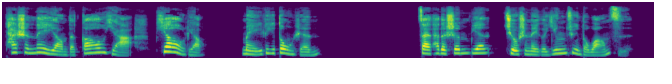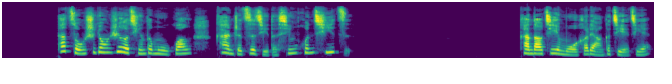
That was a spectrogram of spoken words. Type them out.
她是那样的高雅、漂亮、美丽动人。在她的身边就是那个英俊的王子，他总是用热情的目光看着自己的新婚妻子。看到继母和两个姐姐。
